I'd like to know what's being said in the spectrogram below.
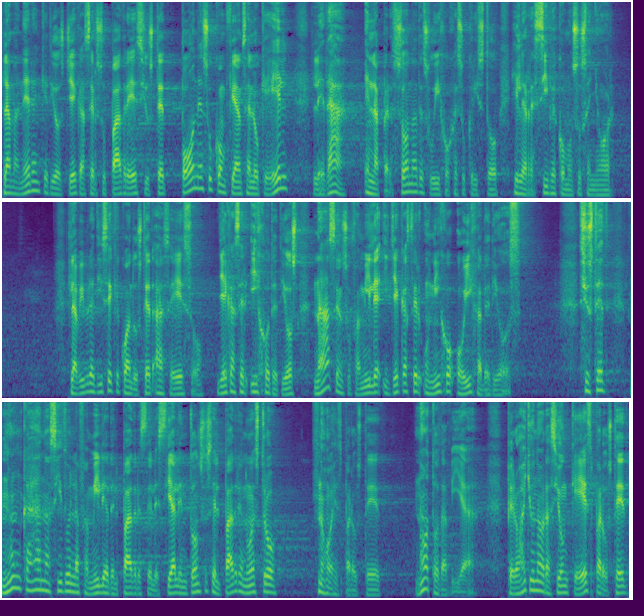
La manera en que Dios llega a ser su Padre es si usted pone su confianza en lo que Él le da en la persona de su Hijo Jesucristo y le recibe como su Señor. La Biblia dice que cuando usted hace eso, llega a ser hijo de Dios, nace en su familia y llega a ser un hijo o hija de Dios. Si usted nunca ha nacido en la familia del Padre Celestial, entonces el Padre Nuestro no es para usted. No todavía. Pero hay una oración que es para usted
